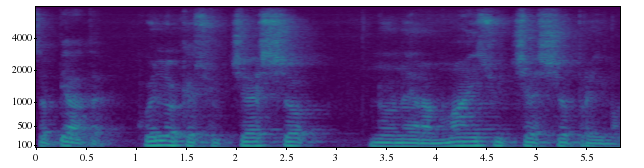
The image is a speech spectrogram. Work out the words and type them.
sappiate, quello che è successo non era mai successo prima.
